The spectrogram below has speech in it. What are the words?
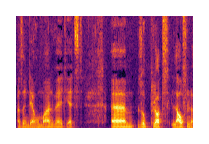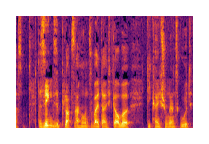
also in der Romanwelt jetzt, ähm, so Plots laufen lassen. Deswegen diese Plotsachen und so weiter, ich glaube, die kann ich schon ganz gut.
